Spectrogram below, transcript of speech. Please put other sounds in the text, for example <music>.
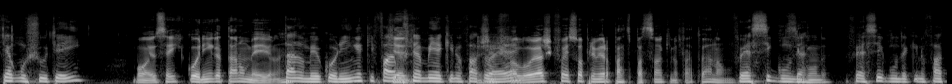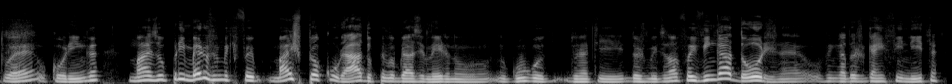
Tem algum chute aí? Bom, eu sei que Coringa tá no meio, né? Tá no meio Coringa, que falamos Que a- também aqui no a Fato gente É. falou, eu acho que foi a sua primeira participação aqui no Fato É, não. Foi a segunda. Segunda. Foi a segunda aqui no Fato É, o Coringa. Mas o primeiro filme que foi mais procurado pelo brasileiro no, no Google durante 2019 foi Vingadores, né? O Vingadores Guerra Infinita.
